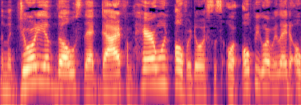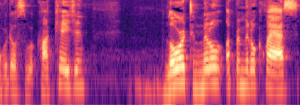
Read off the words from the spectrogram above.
the majority of those that died from heroin overdoses or opioid related overdoses were Caucasian, lower to middle, upper middle class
